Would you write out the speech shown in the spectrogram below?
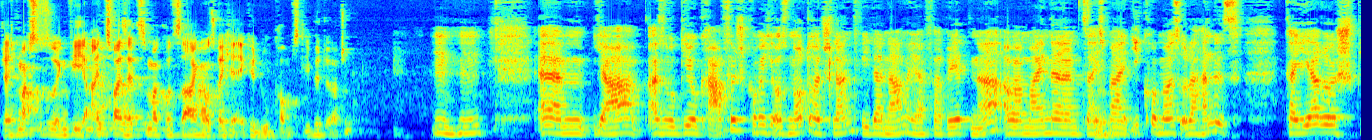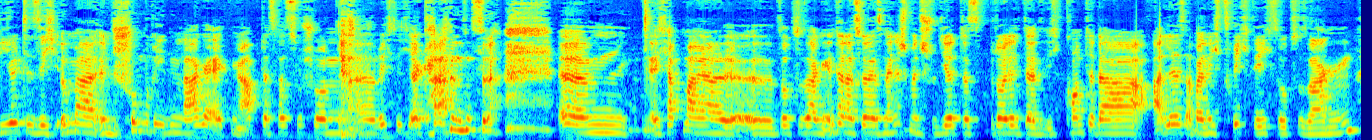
vielleicht magst du so irgendwie ein, zwei Sätze mal kurz sagen, aus welcher Ecke du kommst, liebe Dörte. Mhm. Ähm, ja, also geografisch komme ich aus Norddeutschland, wie der Name ja verrät, ne? Aber meine, sag ich mal, E-Commerce oder Handelskarriere spielte sich immer in schummrigen Lagerecken ab. Das hast du schon äh, richtig erkannt. ähm, ich habe mal äh, sozusagen internationales Management studiert. Das bedeutet, ich konnte da alles, aber nichts richtig sozusagen.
